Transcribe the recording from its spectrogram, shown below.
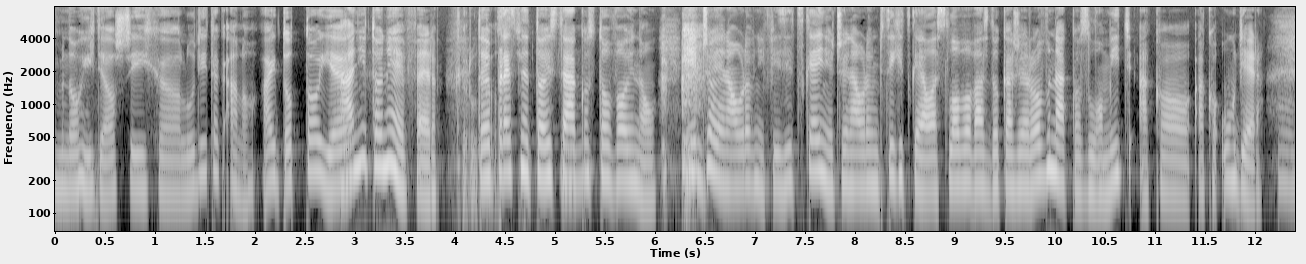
mnohých ďalších e, ľudí, tak áno, aj toto je... Ani to nie je fér. Krutosť. To je presne to isté mm. ako s tou vojnou. Niečo je na úrovni fyzickej, niečo je na úrovni psychickej, ale slovo vás dokáže rovnako zlomiť ako, ako úder. Mm.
